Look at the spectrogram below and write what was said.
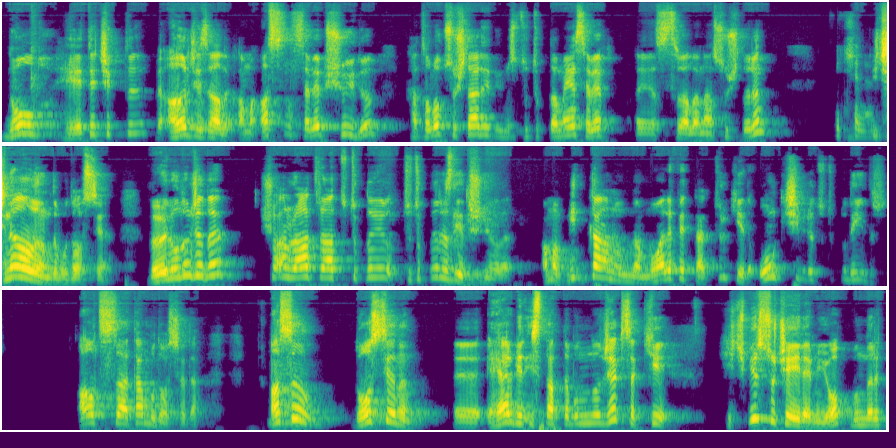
Ne oldu? Heyete çıktı ve ağır cezalık. Ama asıl sebep şuydu. Katalog suçlar dediğimiz tutuklamaya sebep e, sıralanan suçların İçine. içine alındı bu dosya. Böyle olunca da şu an rahat rahat tutukları, tutuklarız diye düşünüyorlar. Ama MİT kanununda muhalefetten Türkiye'de 10 kişi bile tutuklu değildir. Altısı zaten bu dosyada. Asıl dosyanın e, eğer bir istatta bulunacaksa ki hiçbir suç eylemi yok. Bunları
